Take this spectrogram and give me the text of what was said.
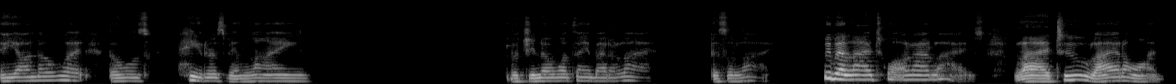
And y'all know what? Those haters been lying. But you know one thing about a lie? It's a lie. We've been lied to all our lives. Lied to, lied on.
